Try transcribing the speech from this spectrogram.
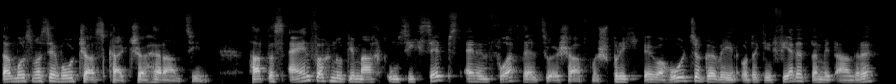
da muss man sehr wohl Just Culture heranziehen. Hat das einfach nur gemacht, um sich selbst einen Vorteil zu erschaffen, sprich er überholt sogar wen oder gefährdet damit andere,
